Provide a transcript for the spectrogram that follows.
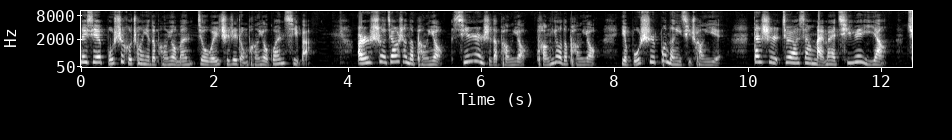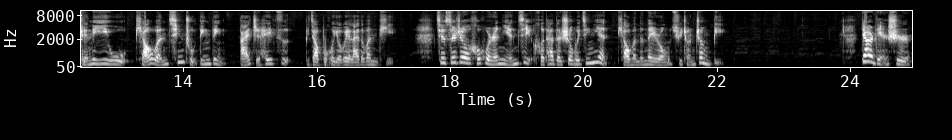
那些不适合创业的朋友们就维持这种朋友关系吧。而社交上的朋友、新认识的朋友、朋友的朋友，也不是不能一起创业。但是就要像买卖契约一样，权利义务条文清楚钉定，白纸黑字，比较不会有未来的问题。且随着合伙人年纪和他的社会经验，条文的内容需成正比。第二点是，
